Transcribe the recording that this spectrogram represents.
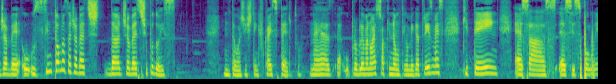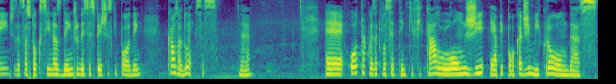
diabetes, os sintomas da diabetes, da diabetes tipo 2. Então a gente tem que ficar esperto, né? O problema não é só que não tem ômega 3, mas que tem essas, esses poluentes, essas toxinas dentro desses peixes que podem causar doenças, né? É, outra coisa que você tem que ficar longe é a pipoca de micro-ondas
